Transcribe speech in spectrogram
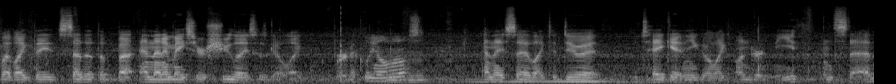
but like they said that the and then it makes your shoelaces go like vertically almost. Mm-hmm. And they say like to do it, you take it and you go like underneath instead,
